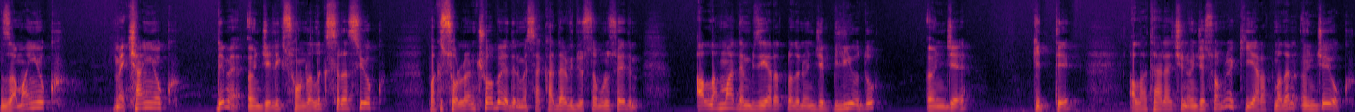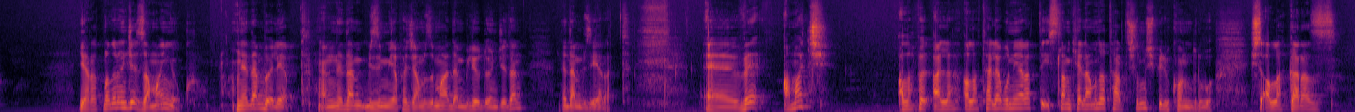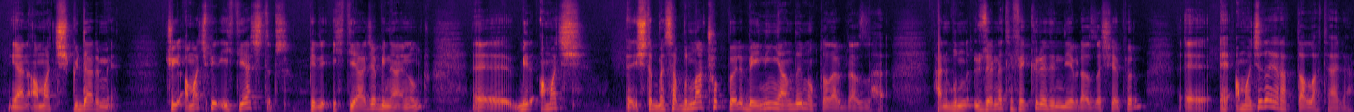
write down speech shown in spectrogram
Zaman yok, mekan yok, değil mi? Öncelik sonralık sırası yok. Bakın soruların çoğu böyledir. Mesela kader videosunda bunu söyledim. Allah madem bizi yaratmadan önce biliyordu, önce gitti. Allah Teala için önce sonra yok ki yaratmadan önce yok. Yaratmadan önce zaman yok. Neden böyle yaptı? Yani neden bizim yapacağımızı madem biliyordu önceden neden bizi yarattı? Ee, ve amaç Allah, Allah Allah Teala bunu yarattı. İslam kelamında tartışılmış bir konudur bu. İşte Allah garaz yani amaç güder mi? Çünkü amaç bir ihtiyaçtır. Bir ihtiyaca binaen olur. Ee, bir amaç işte mesela bunlar çok böyle beynin yandığı noktalar biraz daha. Hani bunun üzerine tefekkür edin diye biraz da şey yapıyorum. Ee, e, amacı da yarattı Allah Teala.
